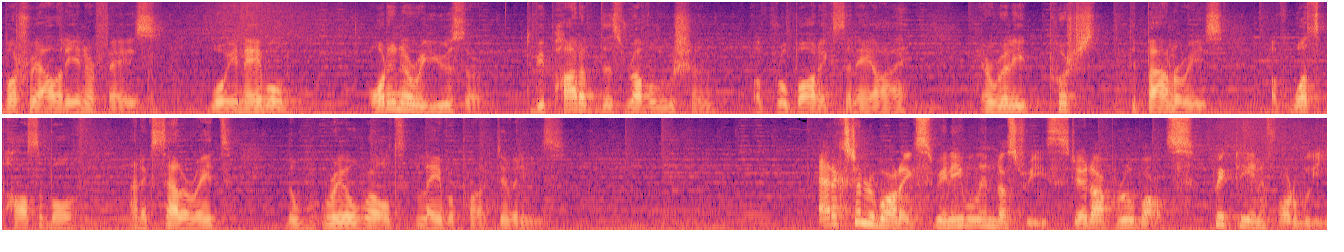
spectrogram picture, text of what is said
virtual reality interface will enable ordinary user to be part of this revolution of robotics and AI and really push the boundaries of what's possible and accelerate the real-world labor productivities. At Extend Robotics, we enable industries to adopt robots quickly and affordably,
